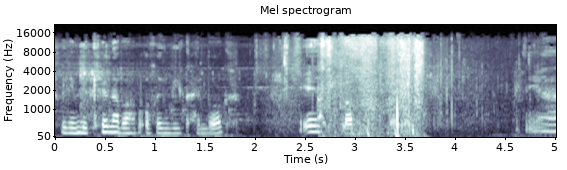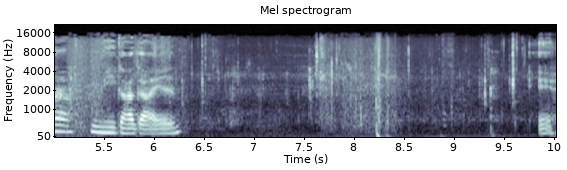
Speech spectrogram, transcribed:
Ich will ihn irgendwie killen, aber habe auch irgendwie keinen Bock. Ich glaube. Ja, mega geil. Ey,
